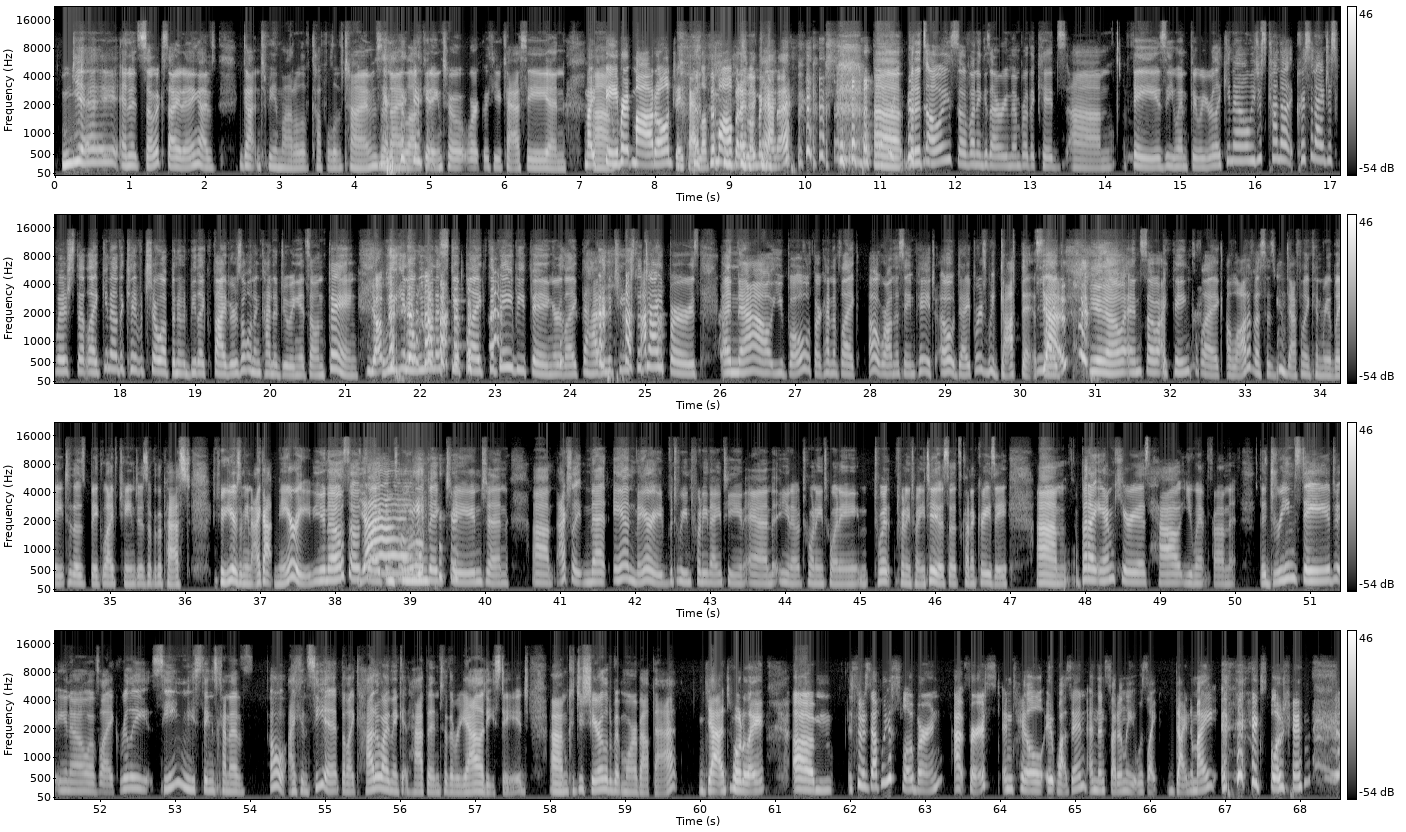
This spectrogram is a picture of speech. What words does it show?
Yay. And it's so exciting. I've gotten to be a model a couple of times and I love getting to work with you, Cassie. And my um, favorite model, JK. I love them all, but I love McKenna. uh, but it's always so funny because I remember the kids um, phase you went through where you were like, you know, we just kind of, Chris and I just wish that like, you know, the kid would show up and it would be like five years old and kind of doing its own thing. Yep. We, you know, we want to skip like the baby thing or like the having to change the diapers. And now you both are kind of like, oh, we're on the same page. Oh, diapers, we got this. Yes. Like, you know, and so I think like a lot of us has definitely can relate to those big life changes over the past two years. I mean, I got married, you know, so it's Yay! like a total big change and um, actually met and married between 2019 and, you know, 2020, 2022. So it's kind of crazy. Um, but I am curious how you went from the dream stage, you know, of like really seeing these things kind of oh, I can see it, but like, how do I make it happen to the reality stage? Um, could you share a little bit more about that? Yeah, totally. Um, so it was definitely a slow burn at first until it wasn't. And then suddenly it was like dynamite explosion.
